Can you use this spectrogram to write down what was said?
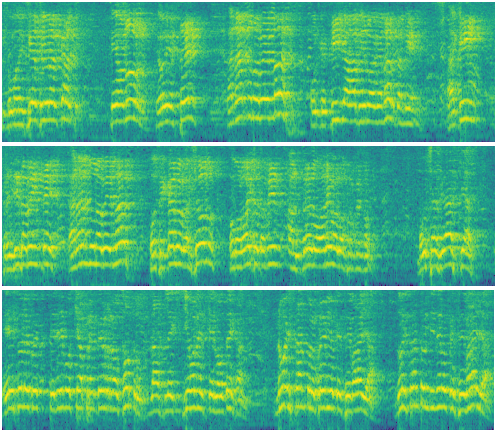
y como decía el señor alcalde, qué honor que hoy esté ganando una vez más, porque aquí ya vino a ganar también. Aquí, precisamente, ganando una vez más, José Carlos Rachón, como lo ha hecho también Alfredo Arevalo, profesor. Muchas gracias. Eso es lo que tenemos que aprender nosotros, las lecciones que nos dejan. No es tanto el premio que se vaya, no es tanto el dinero que se vaya,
